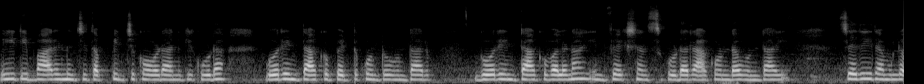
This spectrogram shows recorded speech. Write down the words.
వీటి బారి నుంచి తప్పించుకోవడానికి కూడా గోరింటాకు పెట్టుకుంటూ ఉంటారు. గోరింటాకు వలన ఇన్ఫెక్షన్స్ కూడా రాకుండా ఉంటాయి. శరీరంలో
